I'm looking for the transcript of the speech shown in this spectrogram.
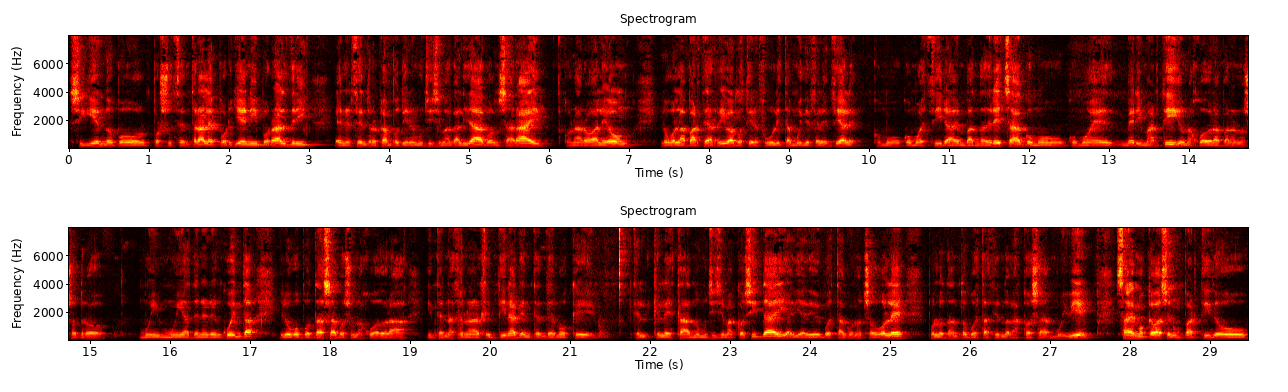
siguiendo por, por, sus centrales, por Jenny, por Aldri. En el centro del campo tiene muchísima calidad, con Saray, con Aroa León. Luego en la parte de arriba pues tiene futbolistas muy diferenciales, como, como es Cira en banda derecha, como, como es Mary Martí, que es una jugadora para nosotros muy, muy a tener en cuenta. Y luego Potasa, pues una jugadora internacional argentina que entendemos que, que, le está dando muchísimas cositas y a día de hoy pues está con ocho goles, por lo tanto pues está haciendo las cosas muy bien. Sabemos que va a ser un partido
